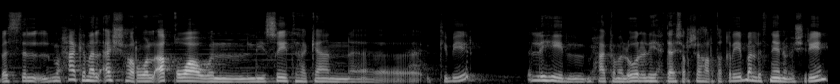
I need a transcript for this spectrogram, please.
بس المحاكمة الأشهر والأقوى واللي صيتها كان كبير. اللي هي المحاكمة الأولى اللي هي 11 شهر تقريبا ل 22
